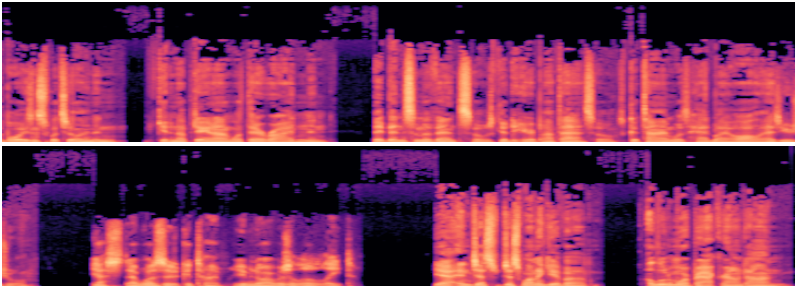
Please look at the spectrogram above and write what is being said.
the boys in Switzerland and get an update on what they're riding. And they've been to some events, so it was good to hear about that. So it's good time was had by all as usual. Yes, that was a good time, even though I was a little late. Yeah, and just just want to give a a little more background on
